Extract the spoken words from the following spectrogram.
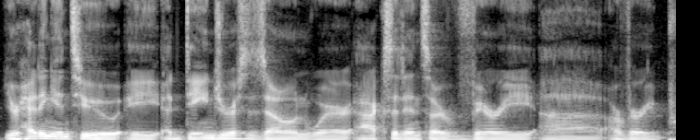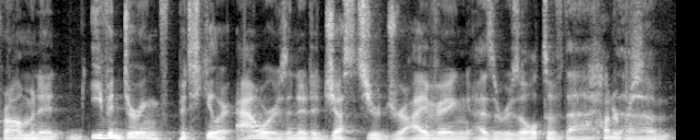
You're heading into a, a dangerous zone where accidents are very uh, are very prominent, even during particular hours, and it adjusts your driving as a result of that. Hundred percent.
